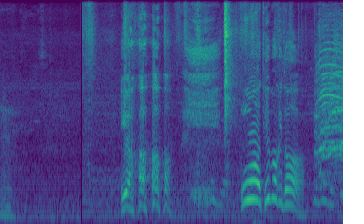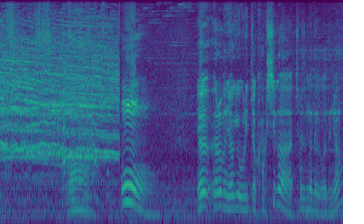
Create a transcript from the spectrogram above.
예. 이야 우와 대박이다 와. 오. 여, 여러분 여기 우리 저 각시가 찾은 거되거든요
